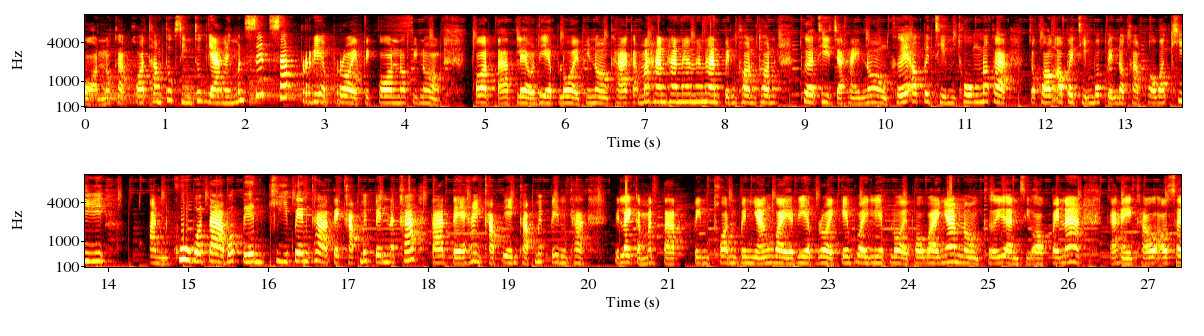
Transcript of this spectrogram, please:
ก่อนเนาะค่ะ ขอทำทุกสิ่งทุกอย่างให้มันเสร็จสับเรียบร้อยไปก่อนเนาะพี่น้องทอดตัดแล้วเรียบร้อยพี่น้องค่ะกับมาหันหันหันหันหันเป็นทอนทอนๆเพื่อที่จะให้น้อง เคยเอาไปถิ่มทงเนาะค่ะเจ้าของเอาไปถิ่มบ่เป็นดอกค่ะเพราะว่าขี้ อันคู่บตาบ่เป็นขี่เป็นค่ะ แต่ขับไม่เป็นนะคะ ตาแต่ให้ขับเองขับไม่เป็นค่ะเวลากับมาตัดเป็นทอนเป็นยังไว้เรียบร้อย เก็บไว้เรียบร้อยเพราะว่าย่ามน้องเคยอันสิออกไปหน้าก็ให้เขาเอาใส่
